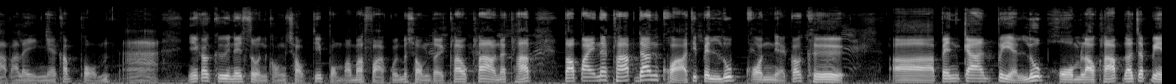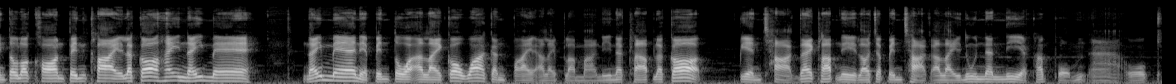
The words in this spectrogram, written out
าบอะไรอย่างเงี้ยครับผม อ่า นี่ก็คือในส่วนของช็อปที่ผมเอามาฝากคุณผู้ชมโดยคร่าวๆนะครับ ต่อไปนะครับด้านขวาที่เป็นรูปคนเนี่ยก็คืออ่าเป็นการเปลี่ยนรูปโฮมเราครับ เราจะเปลี่ยนตัวละครเป็นใคร แล้วก็ให้ไนท์แมร์ ไนท์แมร์เนี่ยเป็นตัวอะไรก็ว่ากันไปอะไรประมาณนี้นะครับ แล้วก็เปลี่ยนฉากได้ครับนี่เราจะเป็นฉากอะไรนู่นนั่นนี่ครับผมอ่าโอเค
